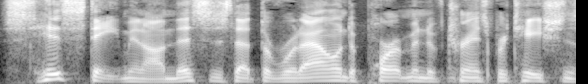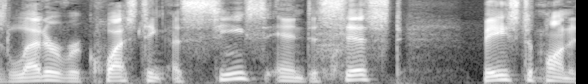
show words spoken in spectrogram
his statement on this is that the Rhode Island Department of Transportation's letter requesting a cease and desist based upon a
